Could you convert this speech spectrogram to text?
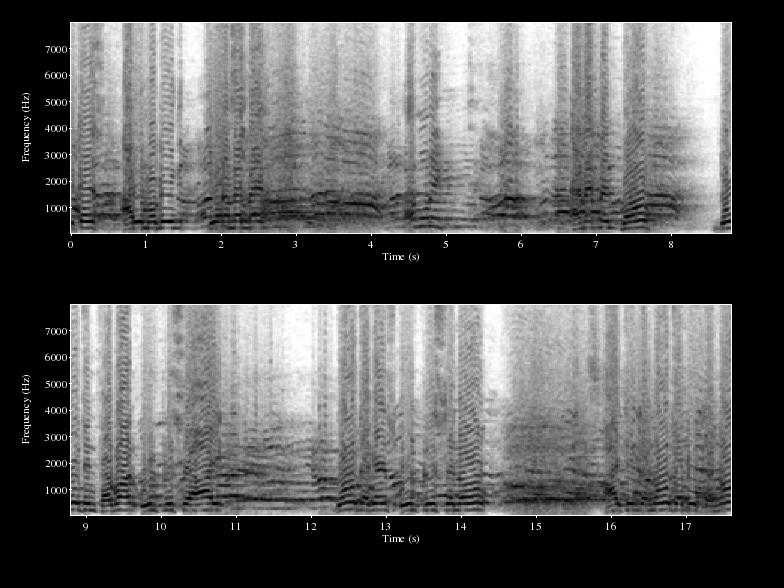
Brittas, are you moving your amendment? I am moving. Amendment moved. डोज इन फेवर उल पुलिस से आई। डोज अगेंस्ट उल प्लिस से नो। आई थिंक द नो जबिट द नो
